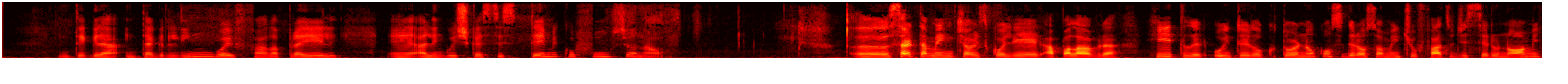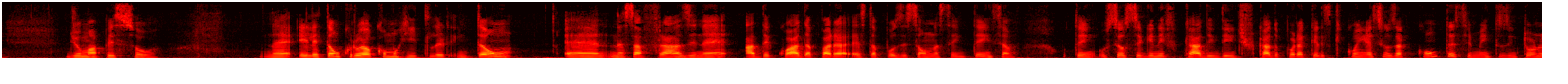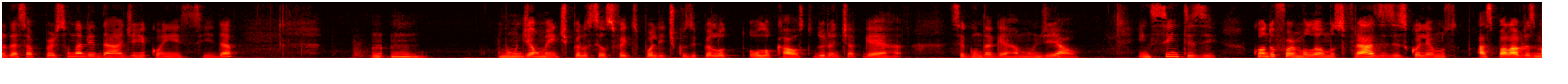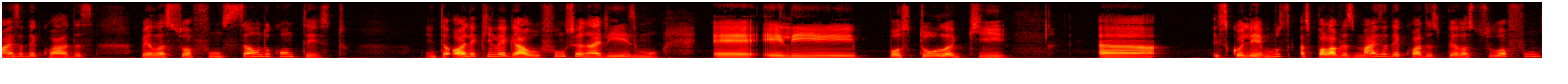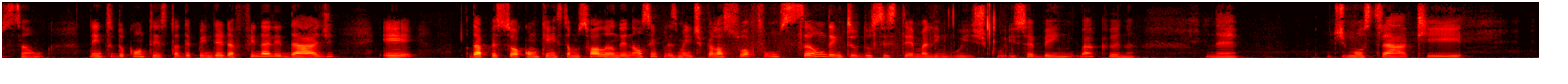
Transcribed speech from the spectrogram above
Integra, integra língua e fala. Para ele, é, a linguística é sistêmico-funcional. Uh, certamente, ao escolher a palavra Hitler, o interlocutor não considerou somente o fato de ser o nome de uma pessoa. Né? Ele é tão cruel como Hitler. Então, é, nessa frase, né, adequada para esta posição na sentença, tem o seu significado identificado por aqueles que conhecem os acontecimentos em torno dessa personalidade reconhecida mundialmente pelos seus feitos políticos e pelo Holocausto durante a guerra, Segunda Guerra Mundial. Em síntese, quando formulamos frases, escolhemos as palavras mais adequadas pela sua função do contexto. Então, olha que legal, o funcionalismo é, ele postula que ah, escolhemos as palavras mais adequadas pela sua função dentro do contexto, a depender da finalidade e da pessoa com quem estamos falando, e não simplesmente pela sua função dentro do sistema linguístico. Isso é bem bacana, né? De mostrar que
